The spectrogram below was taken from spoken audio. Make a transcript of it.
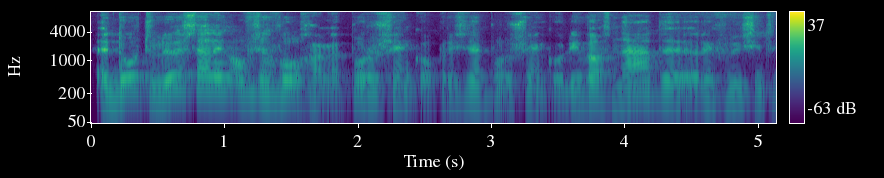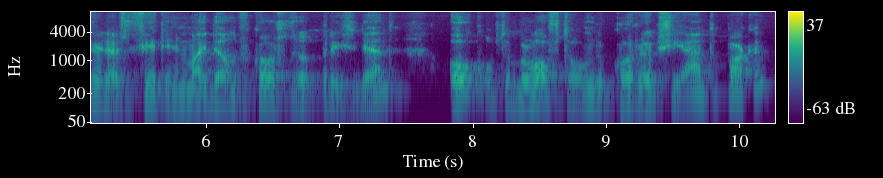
Eh, door teleurstelling over zijn voorganger, Poroshenko, president Poroshenko. Die was na de revolutie in 2014 in Maidan verkozen tot president. Ook op de belofte om de corruptie aan te pakken.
